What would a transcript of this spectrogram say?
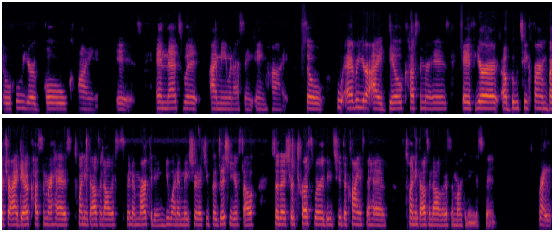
to who your goal client is. And that's what I mean when I say aim high. So, whoever your ideal customer is, if you're a boutique firm, but your ideal customer has $20,000 to spend in marketing, you want to make sure that you position yourself so that you're trustworthy to the clients that have $20,000 in marketing to spend. Right.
